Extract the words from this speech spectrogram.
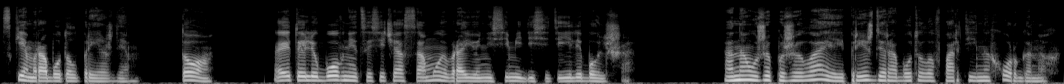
с кем работал прежде, то этой любовнице сейчас самой в районе 70 или больше. Она уже пожилая и прежде работала в партийных органах.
